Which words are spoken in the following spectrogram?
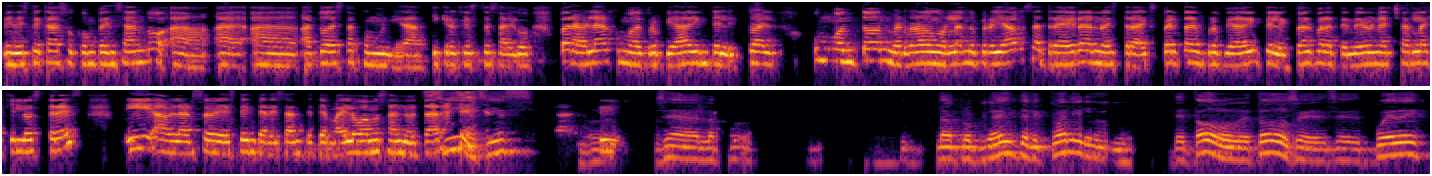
en este caso, compensando a, a, a, toda esta comunidad. Y creo que esto es algo para hablar como de propiedad intelectual un montón, ¿verdad, don Orlando? Pero ya vamos a traer a nuestra experta en propiedad intelectual para tener una charla aquí los tres y hablar sobre este interesante tema. Y lo vamos a anotar. Sí, así es. Sí. O sea, la, la propiedad intelectual de todo, de todo se, se puede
